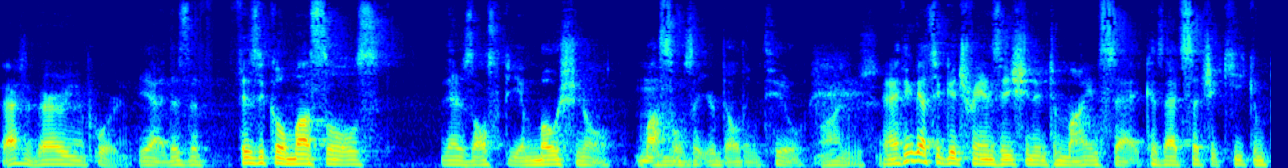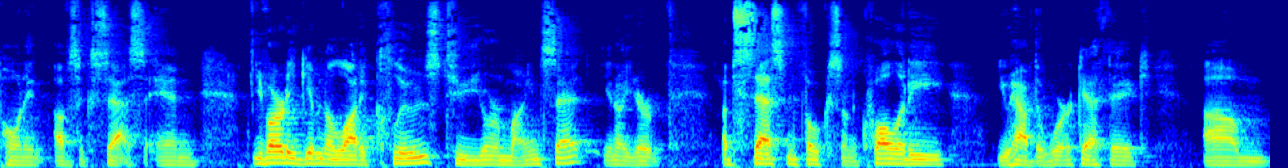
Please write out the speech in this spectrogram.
that's very important. Yeah, there's the physical muscles, there's also the emotional muscles that you're building too. 100%. And I think that's a good transition into mindset because that's such a key component of success. And you've already given a lot of clues to your mindset. You know, you're obsessed and focused on quality. You have the work ethic. Um,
